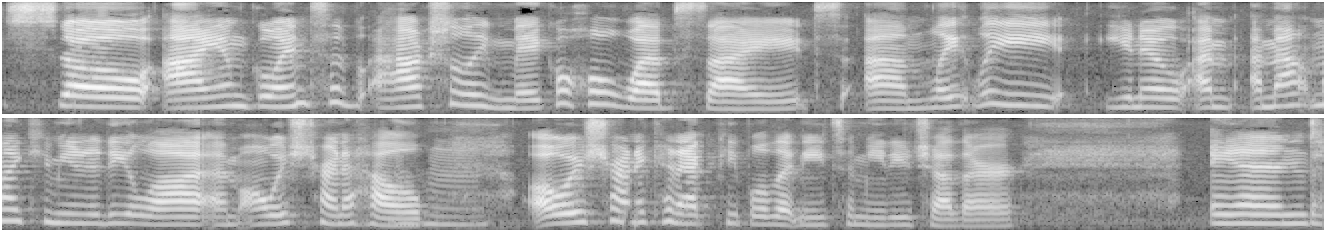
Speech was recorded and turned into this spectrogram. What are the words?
So I am going to actually make a whole website. Um, lately, you know, I'm I'm out in my community a lot. I'm always trying to help, always trying to connect people that need to meet each other. And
